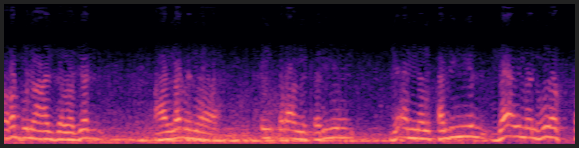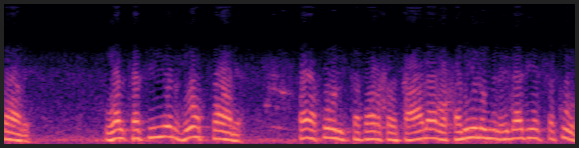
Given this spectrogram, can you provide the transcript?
وربنا عز وجل علمنا في القرآن الكريم بأن القليل دائما هو الصالح والكثير هو الصالح. فيقول تبارك وتعالى وقليل من عبادي الشكور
